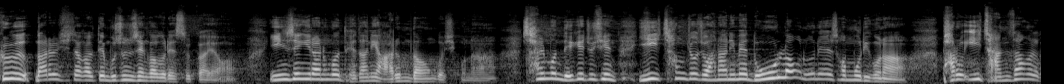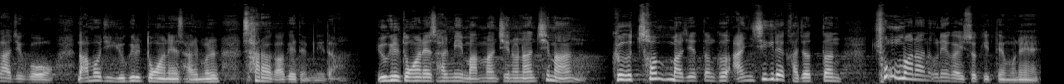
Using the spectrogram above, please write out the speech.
그 날을 시작할 때 무슨 생각을 했을까요? 인생이라는 건 대단히 아름다운 것이구나. 삶은 내게 주신 이 창조주 하나님의 놀라운 은혜의 선물이구나. 바로 이 잔상을 가지고 나머지 6일 동안의 삶을 살아가게 됩니다. 6일 동안의 삶이 만만치는 않지만 그 처음 맞이했던 그 안식일에 가졌던 충만한 은혜가 있었기 때문에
